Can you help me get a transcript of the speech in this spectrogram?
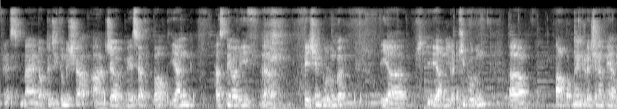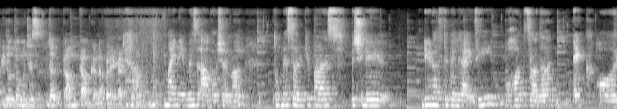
फ्रेंड्स मैं डॉक्टर जीतू मिश्रा, आज मेरे साथ बहुत यंग हंसने वाली पेशेंट बोलूँगा, या यंग लड़की बोलूँ। आप अपना इंट्रोडक्शन अपने आप ही दो तो मुझे जब काम काम करना पड़ेगा। My name is Abha Sharma तो मैं सर के पास पिछले डेढ़ हफ़्ते पहले आई थी। बहुत ज़्यादा नेक और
